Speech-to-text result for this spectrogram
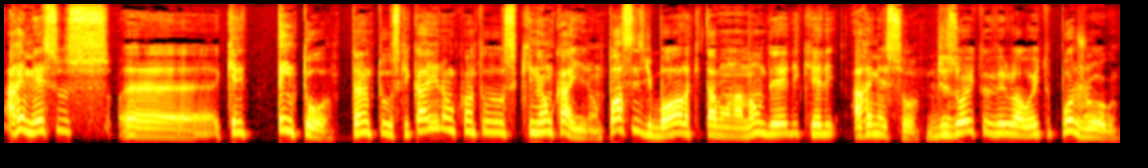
arremessos é, que ele tentou, tanto os que caíram quanto os que não caíram. Posses de bola que estavam na mão dele que ele arremessou, 18,8 por jogo.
